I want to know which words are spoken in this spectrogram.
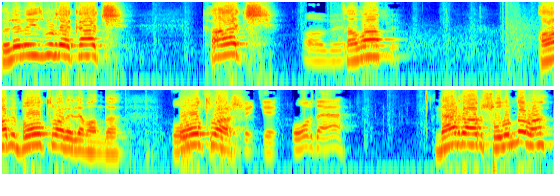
Ölemeyiz burada kaç. Kaç. Abi. Tamam. Abi bolt var elemanda. Bolt var. Orada ha. Nerede abi solunda mı?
